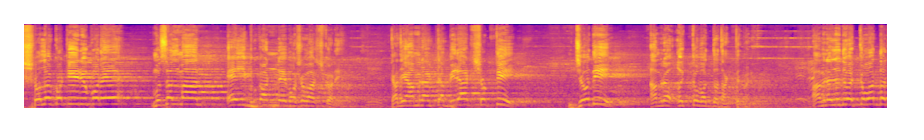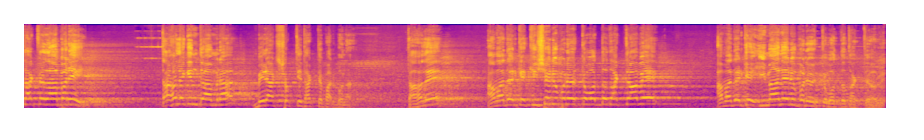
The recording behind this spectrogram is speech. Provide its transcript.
ষোলো কোটির উপরে মুসলমান এই ভূখণ্ডে বসবাস করে। কাজে আমরা একটা বিরাট শক্তি, যদি আমরা ঐক্যবদ্ধ থাকতে পারি। আমরা যদি ঐক্যবদ্ধ থাকতে না পারি, তাহলে কিন্তু আমরা বিরাট শক্তি থাকতে পারব না। তাহলে আমাদেরকে কিসের উপরে ঐক্যবদ্ধ থাকতে হবে? আমাদেরকে ইমানের উপরে ঐক্যবদ্ধ থাকতে হবে।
